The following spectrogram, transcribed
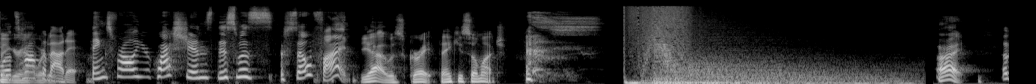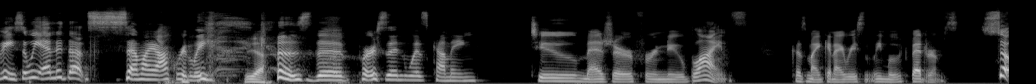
figuring out talk where to- about it. Thanks for all your questions. This was so fun. Yeah, it was great. Thank you so much. All right. Okay, so we ended that semi awkwardly Yeah. because the person was coming to measure for new blinds because Mike and I recently moved bedrooms. So,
